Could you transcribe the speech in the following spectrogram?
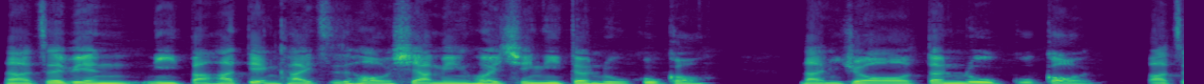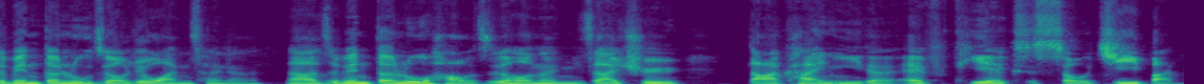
那这边你把它点开之后，下面会请你登录 Google。那你就登录 Google，把这边登录之后就完成了。那这边登录好之后呢，你再去打开你的 FTX 手机版，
